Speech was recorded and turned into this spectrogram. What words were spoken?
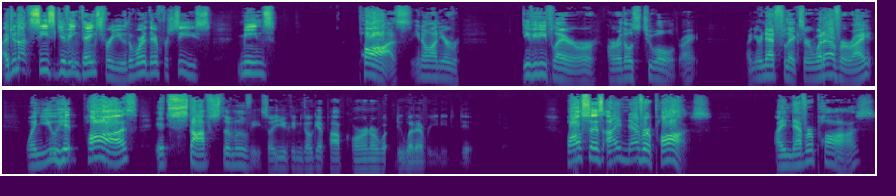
I do not cease giving thanks for you. The word there for cease means pause, you know, on your DVD player, or, or are those too old, right? On your Netflix or whatever, right? When you hit pause, it stops the movie so you can go get popcorn or do whatever you need to do. Paul says, I never pause. I never pause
